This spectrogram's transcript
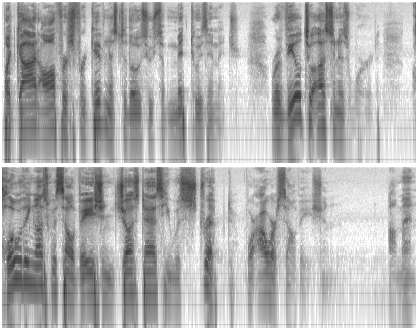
but God offers forgiveness to those who submit to his image, revealed to us in his word, clothing us with salvation just as he was stripped for our salvation. Amen.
